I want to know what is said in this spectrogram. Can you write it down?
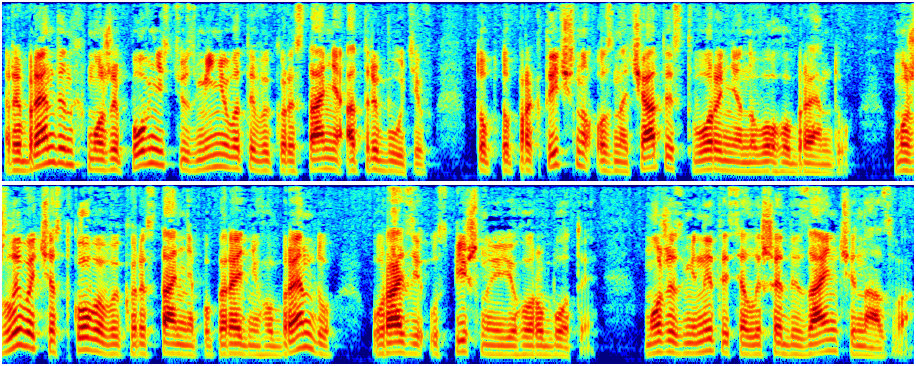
Ребрендинг може повністю змінювати використання атрибутів, тобто практично означати створення нового бренду. Можливе часткове використання попереднього бренду у разі успішної його роботи. Може змінитися лише дизайн чи назва.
